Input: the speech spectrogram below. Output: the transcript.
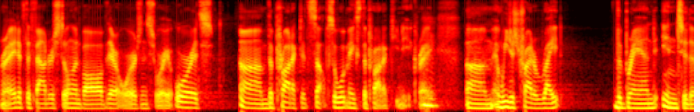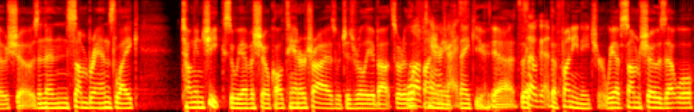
right? If the founder is still involved, their origin story, or it's um, the product itself. So what makes the product unique, right? Mm-hmm. Um, and we just try to write the brand into those shows. And then some brands like tongue in cheek. So we have a show called Tanner Tries, which is really about sort of Love the funny Tanner nature. Tries. Thank you. Yeah, it's like so good. The funny nature. We have some shows that will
